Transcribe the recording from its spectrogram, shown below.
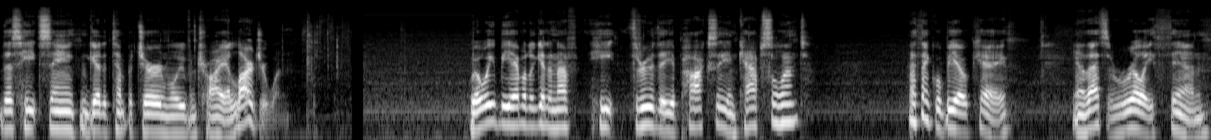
this heat sink and get a temperature and we'll even try a larger one. Will we be able to get enough heat through the epoxy encapsulant? I think we'll be okay. You know, that's really thin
